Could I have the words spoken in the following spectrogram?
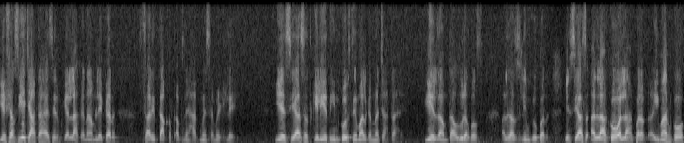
یہ شخص یہ چاہتا ہے صرف کہ اللہ کا نام لے کر ساری طاقت اپنے ہاتھ میں سمیٹ لے۔ یہ سیاست کے لیے دین کو استعمال کرنا چاہتا ہے۔ یہ الزام تھا حضور اقباس علیہ وسلم کے اوپر۔ یہ سیاست اللہ کو، اللہ پر ایمان کو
